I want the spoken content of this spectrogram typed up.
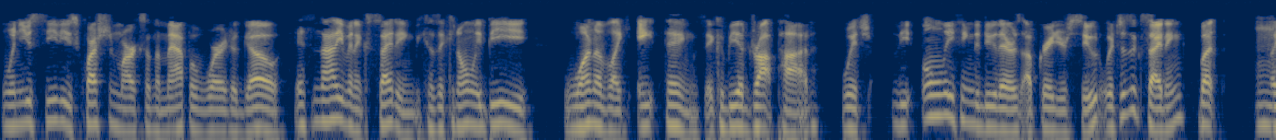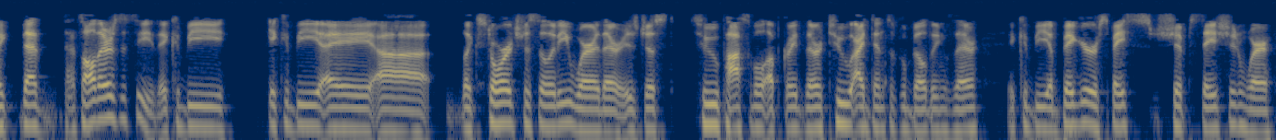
when you see these question marks on the map of where to go, it's not even exciting because it can only be one of like eight things. It could be a drop pod, which the only thing to do there is upgrade your suit, which is exciting, but Mhm. like that that's all there is to see. It could be it could be a uh like storage facility where there is just two possible upgrades there, are two identical buildings there. It could be a bigger spaceship station where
